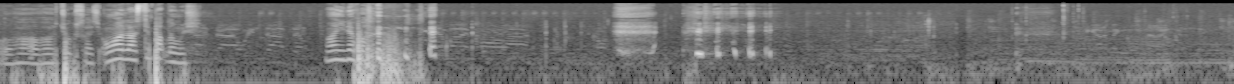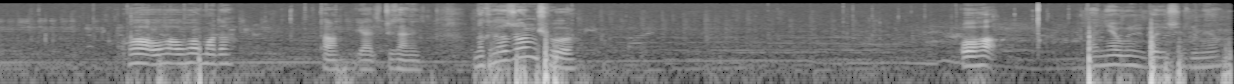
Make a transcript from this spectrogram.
Oha oha çok saçma. Oha lastiğim patlamış. Ha yine patladı. oha oha oha mada. Tamam geldik düzenledim. Ne kadar zormuş bu. Oha. Ben niye bunu böyle sürdüm ya?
